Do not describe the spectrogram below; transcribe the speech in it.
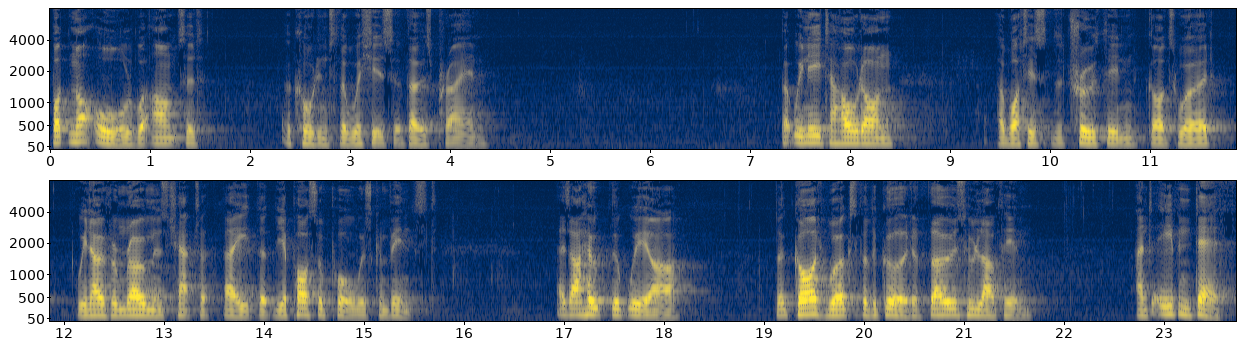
but not all were answered according to the wishes of those praying. But we need to hold on to what is the truth in God's word. We know from Romans chapter 8 that the Apostle Paul was convinced, as I hope that we are, that God works for the good of those who love him, and even death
